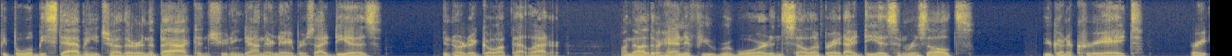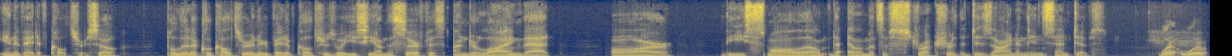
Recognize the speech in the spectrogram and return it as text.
people will be stabbing each other in the back and shooting down their neighbors' ideas in order to go up that ladder. On the other hand, if you reward and celebrate ideas and results, you're going to create very innovative culture. So, political culture, innovative culture is what you see on the surface. Underlying that are the small the elements of structure, the design, and the incentives. What what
